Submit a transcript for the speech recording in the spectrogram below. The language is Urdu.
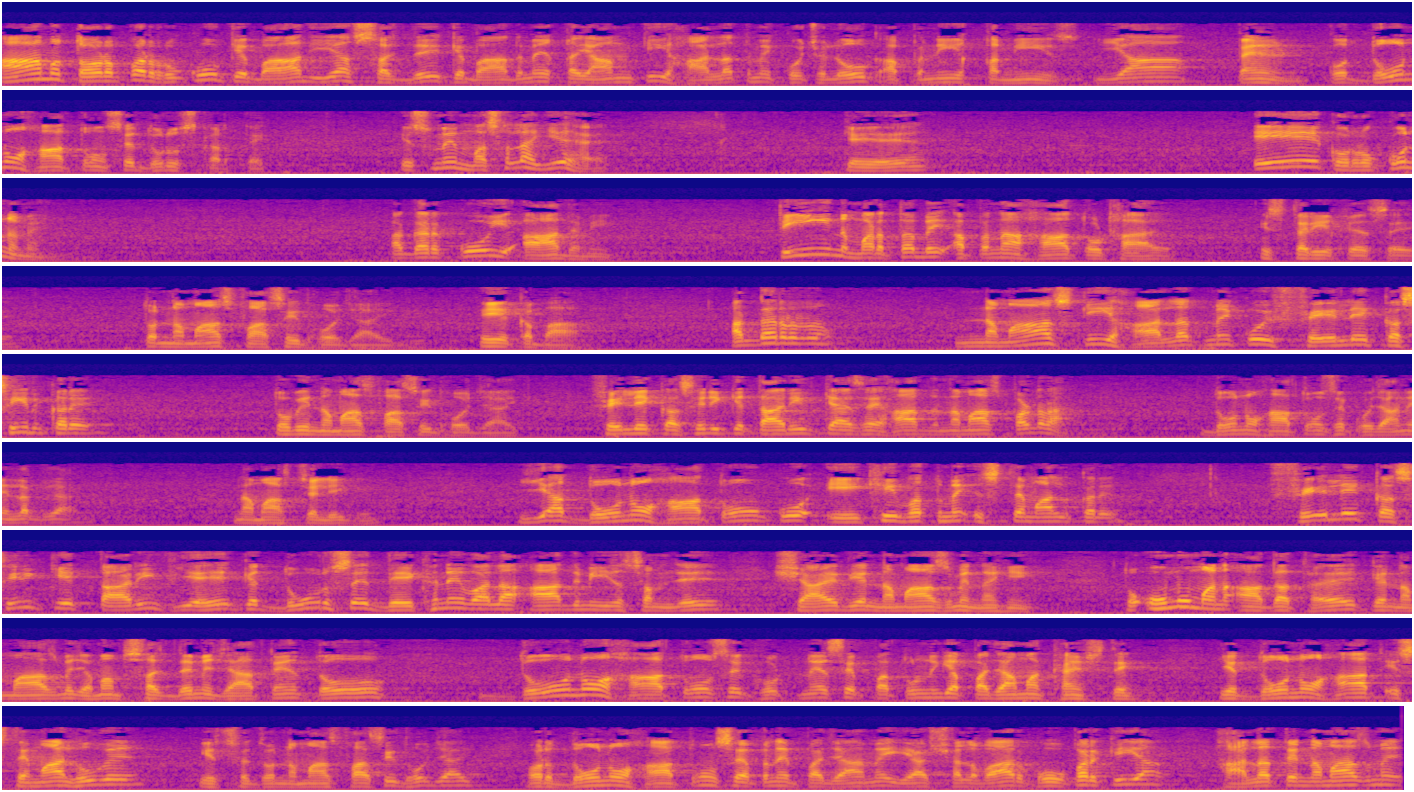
عام طور پر رکو کے بعد یا سجدے کے بعد میں قیام کی حالت میں کچھ لوگ اپنی قمیض یا پینٹ کو دونوں ہاتھوں سے درست کرتے اس میں مسئلہ یہ ہے کہ ایک رکن میں اگر کوئی آدمی تین مرتبے اپنا ہاتھ اٹھائے اس طریقے سے تو نماز فاسد ہو جائے گی۔ ایک بار۔ اگر نماز کی حالت میں کوئی فیلے کثیر کرے تو بھی نماز فاسد ہو جائے گی۔ فیلے کثیر کی تعریف کیسے ہاتھ نماز پڑھ رہا دونوں ہاتھوں سے کھجانے لگ جائے۔ نماز چلی گئی۔ یا دونوں ہاتھوں کو ایک ہی وقت میں استعمال کرے۔ فیل کثیر کی ایک تعریف یہ ہے کہ دور سے دیکھنے والا آدمی یہ سمجھے، شاید یہ نماز میں نہیں۔ تو عموماً عادت ہے کہ نماز میں جب ہم سجدے میں جاتے ہیں تو دونوں ہاتھوں سے گھٹنے سے پتن یا پاجامہ کھینچتے یہ دونوں ہاتھ استعمال ہوئے۔ اس سے تو نماز فاسد ہو جائے اور دونوں ہاتھوں سے اپنے پجامے یا شلوار کو اوپر کیا حالت نماز میں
